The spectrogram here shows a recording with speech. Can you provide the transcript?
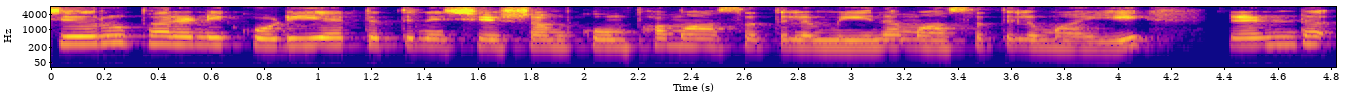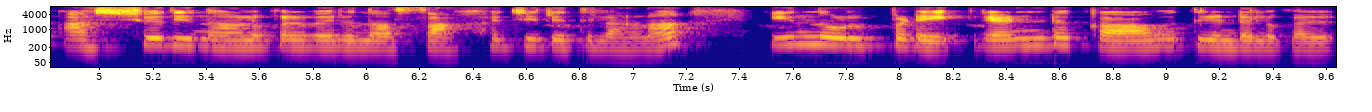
ചെറുഭരണി കൊടിയേറ്റത്തിന് ശേഷം കുംഭമാസത്തിലും മീനമാസത്തിലുമായി രണ്ട് അശ്വതി നാളുകൾ വരുന്ന സാഹചര്യത്തിലാണ് ഇന്നുൾപ്പെടെ രണ്ട് കാവ് തീണ്ടലുകൾ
